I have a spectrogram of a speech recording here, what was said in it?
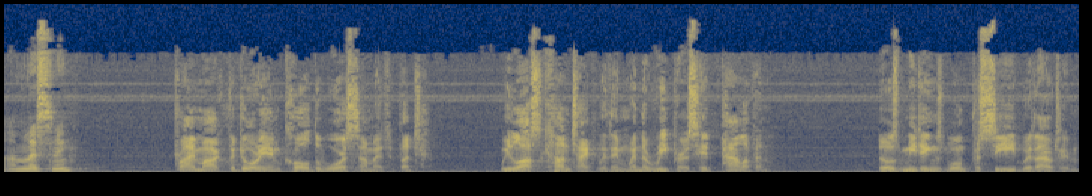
I'm listening. Primarch Fedorian called the War Summit, but We lost contact with him when the Reapers hit Palaven. Those meetings won't proceed without him.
